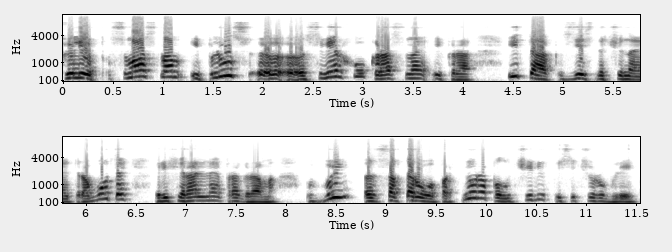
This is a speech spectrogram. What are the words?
хлеб с маслом и плюс э, э, сверху красная икра. Итак, здесь начинает работать реферальная программа. Вы э, со второго партнера получили 1000 рублей.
